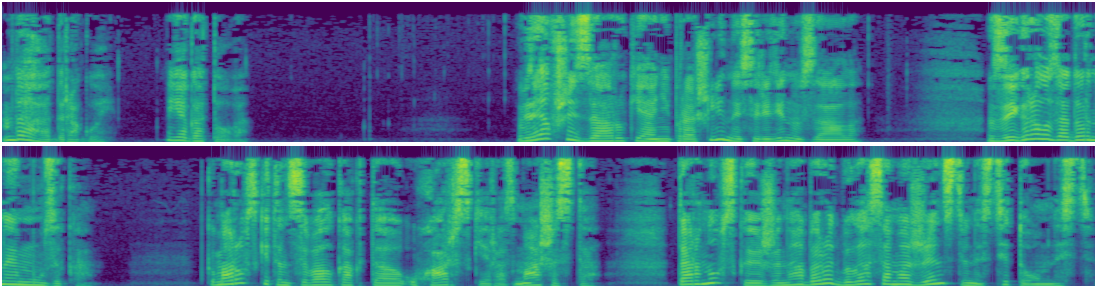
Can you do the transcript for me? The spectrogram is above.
«Да, дорогой, я готова». Взявшись за руки, они прошли на середину зала. Заиграла задорная музыка. Комаровский танцевал как-то ухарски, размашисто. Тарновская же, наоборот, была сама женственность и томность.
